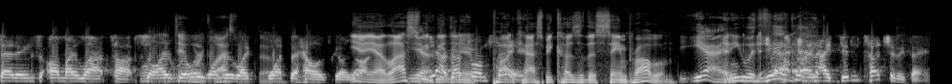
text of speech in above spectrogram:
settings on my laptop. so I really wonder like week, what the hell is going yeah, on. yeah. Yeah. Last Yeah. week Yeah, we that's did what a I'm saying. podcast because of the same problem. Yeah, and, you would Yeah, think and like, I didn't touch anything.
